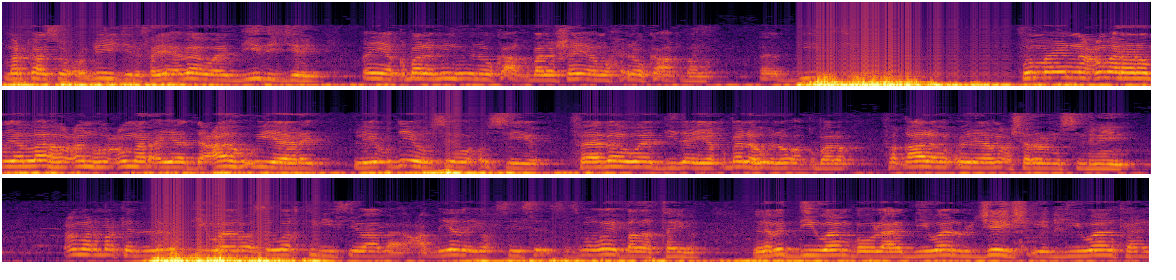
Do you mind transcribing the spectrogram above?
markaasu wuxuu dhihi jiray faya-abaa waa diidi jiray. An yaqbala minhu inuu ka aqbalo shay-an wax inuu ka aqbalo. Jiray uma ina cumara radia allahu canhu cumar ayaa dacaahu u yeeray liyucdiyahu si wax u siiyo fa abaa waa diiday an yaqbalahu inuu aqbalo faqaala wuxuu yihi yaa macshara almuslimiin cumar marka laba diiwaan oo isaga waqtigiisii baaba cadiyada iyo waxsiisa siisma way badatayba laba diiwaan bau lahaa diiwaan uljeish iyo diiwaankan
